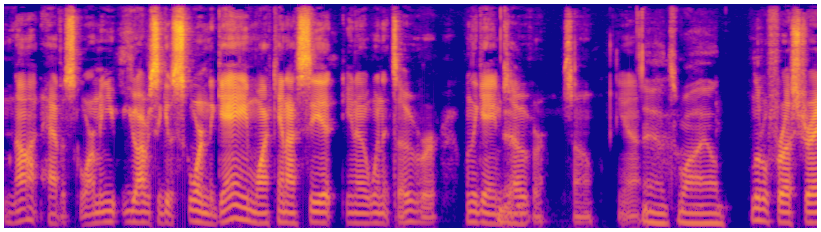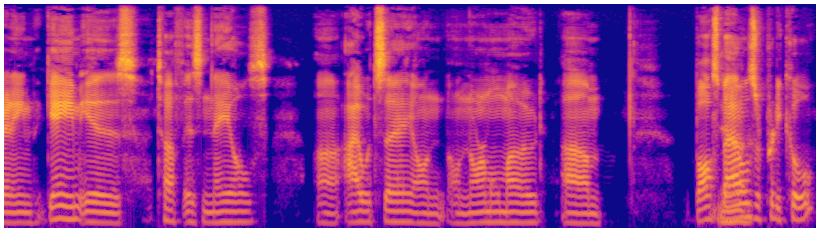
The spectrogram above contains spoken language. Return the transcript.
not have a score i mean you, you obviously get a score in the game why can't i see it you know when it's over when the game's Yeah. over so yeah Yeah, it's wild. little frustrating. Game is tough as nails. Uh, I would say on on normal mode. Um, boss Yeah. battles are pretty cool.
